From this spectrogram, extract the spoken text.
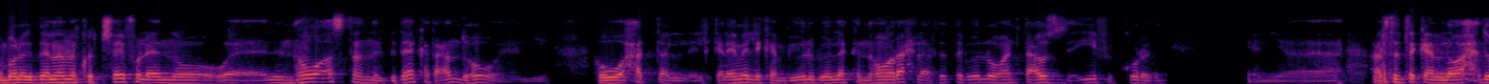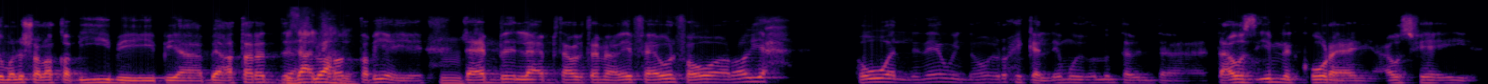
بقول لك ده اللي أنا كنت شايفه لأنه لأن هو أصلا البداية كانت عنده هو يعني هو حتى ال- الكلام اللي كان بيقوله بيقول لك إن هو راح لأرتيتا بيقول له هو أنت عاوز إيه في الكورة دي يعني أرتيتا كان لوحده ملوش علاقة بيه بي بي بيعترض لوحده. طبيعي. لاعب اللاعب بتاعه بيتعمل عليه فاول فهو رايح هو اللي ناوي إن هو يروح يكلمه يقول له أنت أنت أنت عاوز إيه من الكورة يعني عاوز فيها إيه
